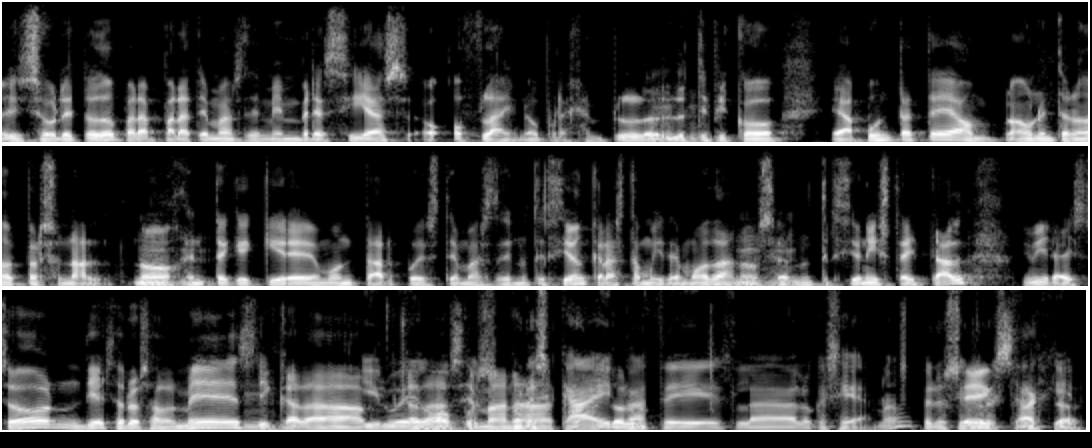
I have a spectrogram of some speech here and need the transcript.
y sobre todo para, para, temas de membresías offline, ¿no? Por ejemplo, lo, típico, eh, apúntate a un, entrenador personal, ¿no? Gente que quiere montar pues temas de nutrición, que ahora está muy de moda, ¿no? Ser nutricionista y tal. Y mira, y son 10 euros al mes y cada, y luego, cada pues, semana... Por Skype haces la, lo que sea, ¿no? Pero siempre Exacto.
